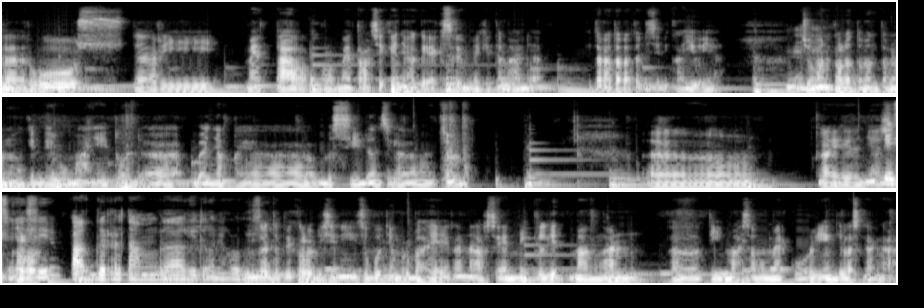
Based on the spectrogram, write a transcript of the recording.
Terus dari metal. Kalau metal sih kayaknya agak ekstrim deh kita nggak ada. Kita rata-rata di sini kayu ya. Hmm. cuman kalau teman-teman mungkin di rumahnya itu ada banyak kayak besi dan segala macem. Eh kayaknya sih kalau sih pagar tangga gitu kan ya kalau Enggak, tapi kalau di sini disebut yang berbahaya kan arsenik, lead, mangan, eh, timah sama merkuri. Yang jelas nggak nggak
